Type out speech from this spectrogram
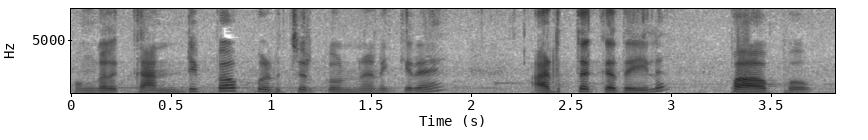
உங்களுக்கு கண்டிப்பாக பிடிச்சிருக்கும்னு நினைக்கிறேன். அடுத்த கதையில் பார்ப்போம்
